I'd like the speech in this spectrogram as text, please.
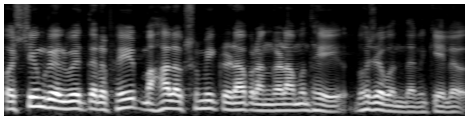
पश्चिम रेल्वेतर्फे महालक्ष्मी क्रीडा प्रांगणामध्ये ध्वजवंदन केलं.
